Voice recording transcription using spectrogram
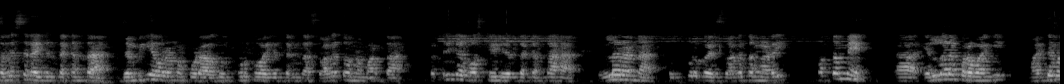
ಸದಸ್ಯರಾಗಿರ್ತಕ್ಕಂಥ ಜಂಬಿಗೆ ಅವರನ್ನು ಕೂಡ ಹೃತ್ಪೂರ್ವಕವಾಗಿರ್ತಕ್ಕಂಥ ಸ್ವಾಗತವನ್ನು ಮಾಡ್ತಾ ಪತ್ರಿಕಾಗೋಷ್ಠಿಯಲ್ಲಿ ಇರತಕ್ಕಂತಹ ಎಲ್ಲರನ್ನ ಹೃತ್ಪೂರ್ವಕವಾಗಿ ಸ್ವಾಗತ ಮಾಡಿ, ಮತ್ತೊಮ್ಮೆ ಎಲ್ಲರ ಪರವಾಗಿ ಮಾಧ್ಯಮ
